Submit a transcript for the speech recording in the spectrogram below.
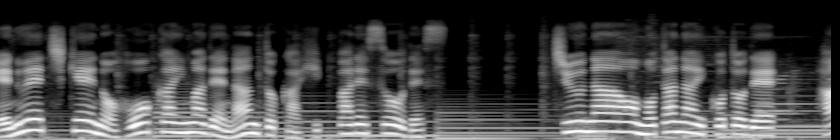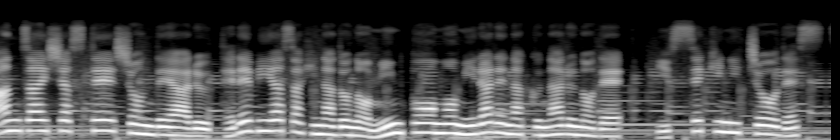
NHK の崩壊までなんとか引っ張れそうです。チューナーを持たないことで犯罪者ステーションであるテレビ朝日などの民放も見られなくなるので一石二鳥です。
